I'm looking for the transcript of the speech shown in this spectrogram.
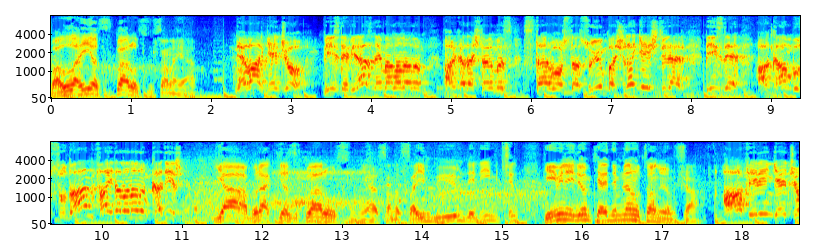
Vallahi yazıklar olsun sana ya. Ne var Genco? Biz de biraz nemalanalım. Arkadaşlarımız Star Wars'ta suyun başına geçtiler. Biz de akan bu sudan faydalanalım Kadir. Ya bırak yazıklar olsun ya sana sayın büyüğüm dediğim için yemin ediyorum kendimden utanıyorum şu an. Aferin Genco.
